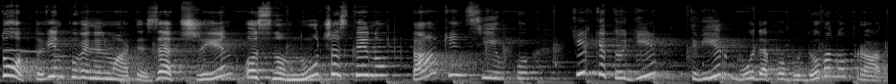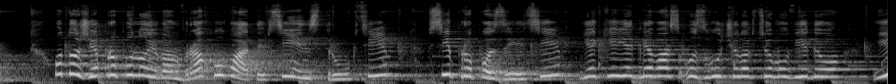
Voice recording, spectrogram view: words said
Тобто він повинен мати зачин, основну частину та кінцівку. Тільки тоді твір буде побудовано правильно. Отож, я пропоную вам врахувати всі інструкції, всі пропозиції, які я для вас озвучила в цьому відео, і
